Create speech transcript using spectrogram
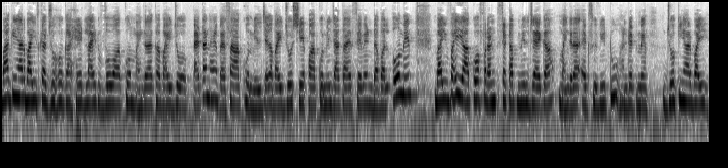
बाकी यार भाई, इसका जो होगा हेडलाइट वो आपको महिंद्रा का भाई जो पैटर्न है, वैसा आपको मिल जाएगा। भाई, जो शेप आपको मिल जाता है सेवन डबल ओ में। भाई, वही आपको फ्रंट सेटअप मिल जाएगा Mahindra X V two hundred में, जो कि यार भाई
